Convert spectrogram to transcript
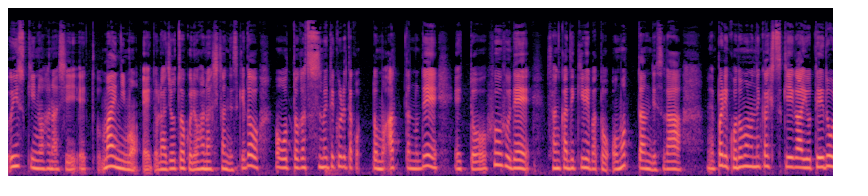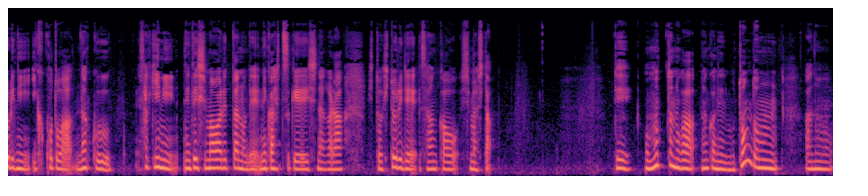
ウイスキーの話、えっと、前にも、えっと、ラジオトークでお話ししたんですけど夫が勧めてくれたこともあったので、えっと、夫婦で参加できればと思ったんですがやっぱり子どもの寝かしつけが予定通りに行くことはなく先に寝てしまわれたので寝かしつけしながら人一人で参加をしました。で思ったのがなんかねもうどんどんあの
